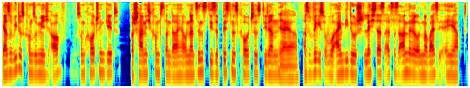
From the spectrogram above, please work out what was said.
Ja, so Videos konsumiere ich auch, wo es um Coaching geht. Wahrscheinlich kommt es dann daher. Und dann sind es diese Business Coaches, die dann, Ja, ja. also wirklich so, wo ein Video schlechter ist als das andere und man weiß, ey, ihr habt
